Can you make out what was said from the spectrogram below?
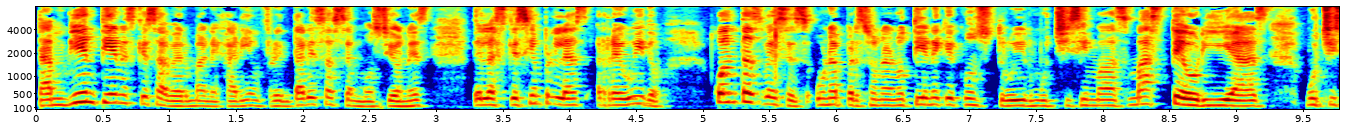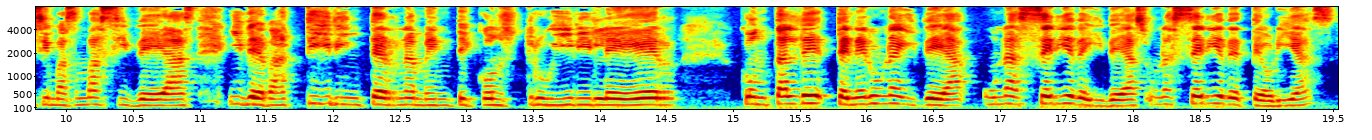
También tienes que saber manejar y enfrentar esas emociones de las que siempre le has rehuido. ¿Cuántas veces una persona no tiene que construir muchísimas más teorías, muchísimas más ideas y debatir internamente y construir y leer con tal de tener una idea, una serie de ideas, una serie de teorías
